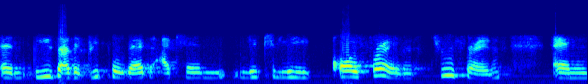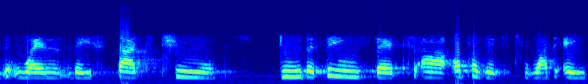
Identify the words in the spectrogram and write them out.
and these are the people that I can literally call friends, true friends. And when they start to do the things that are opposite to what a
